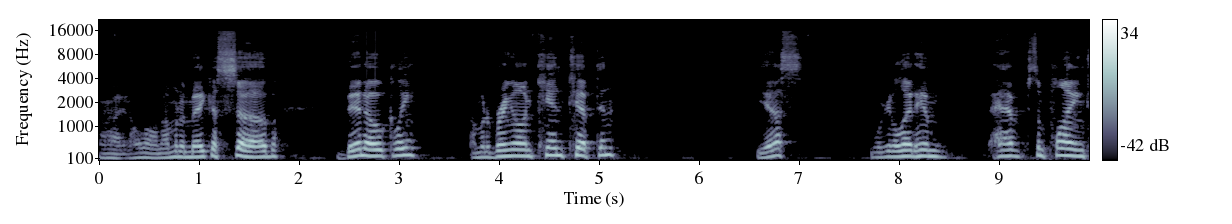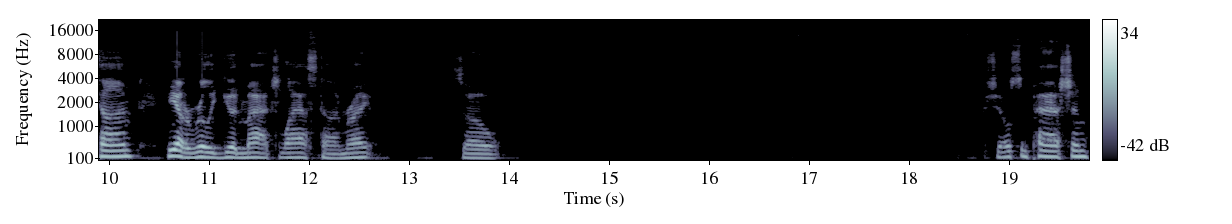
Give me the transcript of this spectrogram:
All right, hold on. I'm going to make a sub. Ben Oakley. I'm going to bring on Ken Tipton. Yes, we're going to let him have some playing time. He had a really good match last time, right? So show some passion.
